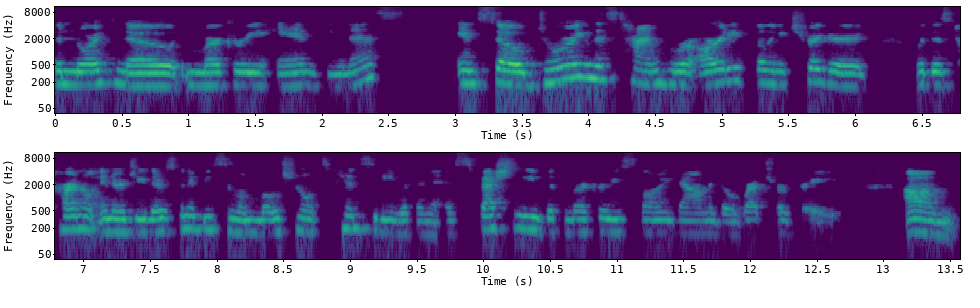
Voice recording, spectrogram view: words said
the North Node, Mercury, and Venus. And so during this time, who are already feeling triggered with this cardinal energy, there's going to be some emotional tensity within it, especially with Mercury slowing down to go retrograde. Um,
